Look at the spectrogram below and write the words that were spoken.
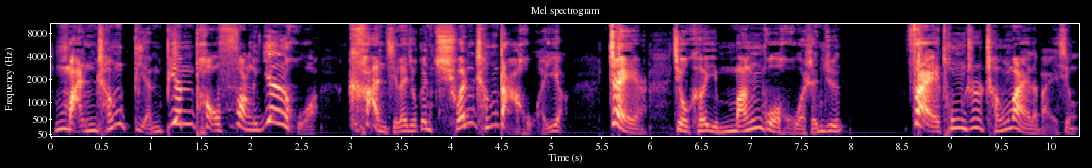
满城点鞭炮、放烟火，看起来就跟全城大火一样，这样就可以瞒过火神君。再通知城外的百姓。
